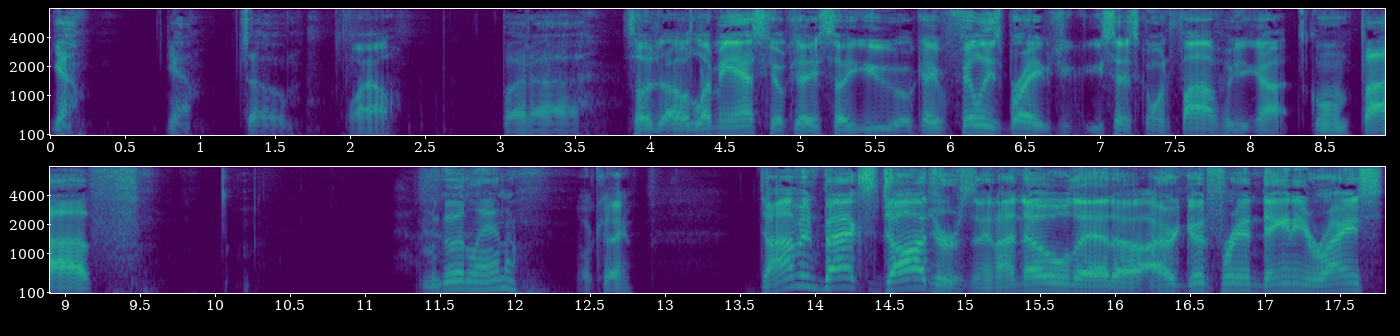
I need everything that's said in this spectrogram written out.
yeah, yeah. So, Wow. but uh, So uh, let me ask you. Okay, so you okay? Phillies Braves. You, you said it's going five. Who you got? it's going five. I'm gonna go Atlanta. Okay. Diamondbacks Dodgers, and I know that uh, our good friend Danny Rice,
